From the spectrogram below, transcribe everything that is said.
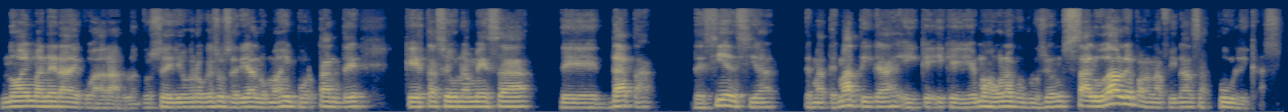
no hay manera de cuadrarlo. Entonces yo creo que eso sería lo más importante, que esta sea una mesa de data, de ciencia, de matemáticas y que, y que lleguemos a una conclusión saludable para las finanzas públicas.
